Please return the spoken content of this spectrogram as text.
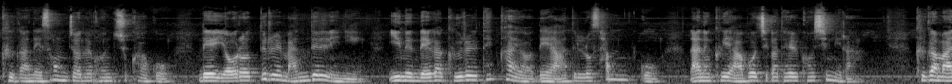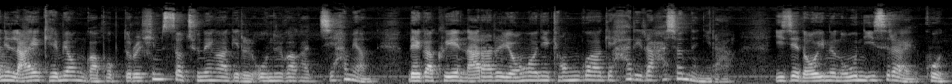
그가 내 성전을 건축하고 내 여러 뜰을 만들리니 이는 내가 그를 택하여 내 아들로 삼고 나는 그의 아버지가 될 것임이라 그가 만일 나의 계명과 법도를 힘써 준행하기를 오늘과 같이 하면 내가 그의 나라를 영원히 경고하게 하리라 하셨느니라 이제 너희는 온 이스라엘 곧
